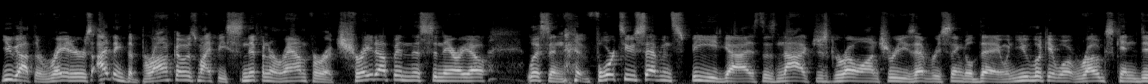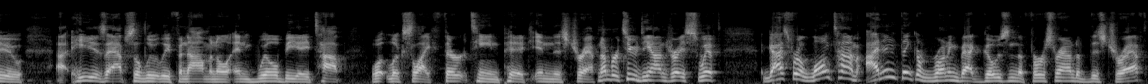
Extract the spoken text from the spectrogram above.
you got the Raiders. I think the Broncos might be sniffing around for a trade up in this scenario. Listen, 427 speed, guys, does not just grow on trees every single day. When you look at what Ruggs can do, uh, he is absolutely phenomenal and will be a top what looks like 13 pick in this draft. Number two, DeAndre Swift. Guys, for a long time, I didn't think a running back goes in the first round of this draft,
